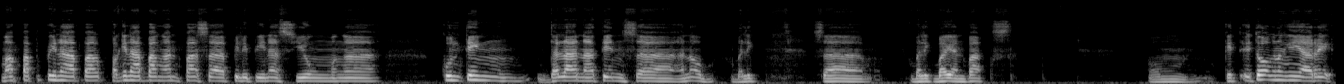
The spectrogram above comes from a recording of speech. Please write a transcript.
mapapinabangan pa sa Pilipinas yung mga kunting dala natin sa ano balik sa balikbayan box. Um, ito ang nangyayari.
